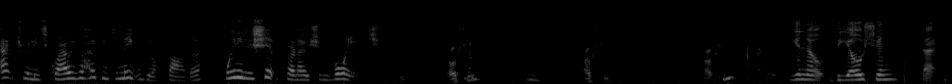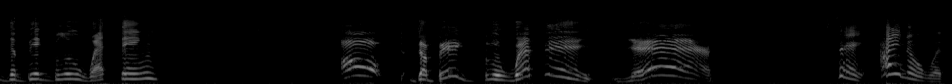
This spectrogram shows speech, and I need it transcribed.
Actually, Squire, we were hoping to meet with your father. We need a ship for an ocean voyage. Ocean? Ocean? Ocean? You know, the ocean, uh, the big blue wet thing. Oh, the big blue wet thing. Yes. Say, I know what's happening here.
